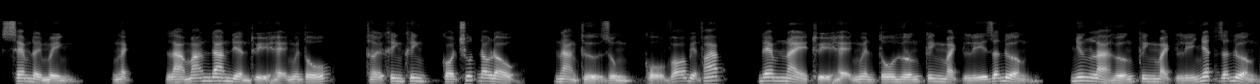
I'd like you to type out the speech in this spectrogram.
Xem đầy mình, ngạch, là mãn đan điền thủy hệ nguyên tố, thời khinh khinh có chút đau đầu, nàng thử dùng cổ võ biện pháp, đem này thủy hệ nguyên tố hướng kinh mạch lý dẫn đường, nhưng là hướng kinh mạch lý nhất dẫn đường,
